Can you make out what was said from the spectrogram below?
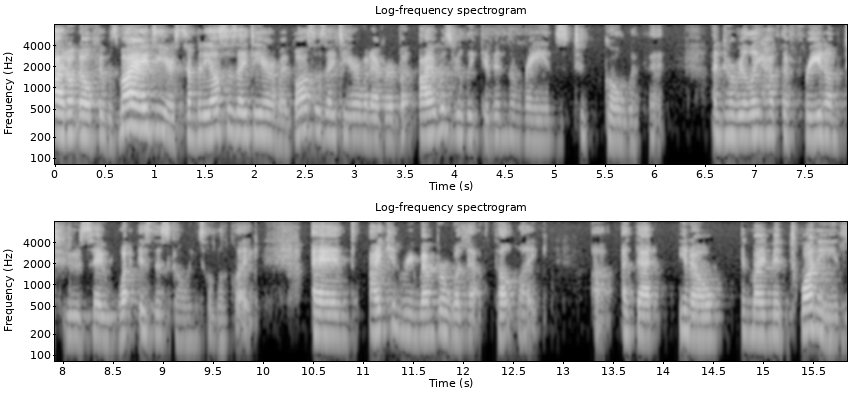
I don't know if it was my idea or somebody else's idea or my boss's idea or whatever, but I was really given the reins to go with it and to really have the freedom to say, what is this going to look like? And I can remember what that felt like uh, at that, you know, in my mid 20s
